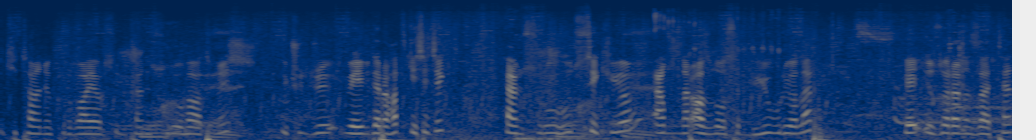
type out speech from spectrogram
İki tane kurbağa yavrusu, bir tane suruhu atmış. Üçüncü wave'de rahat geçecek. Hem suruhu sekiyor, hem bunlar az da olsa büyü vuruyorlar. Ve Yuzora'nın zaten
